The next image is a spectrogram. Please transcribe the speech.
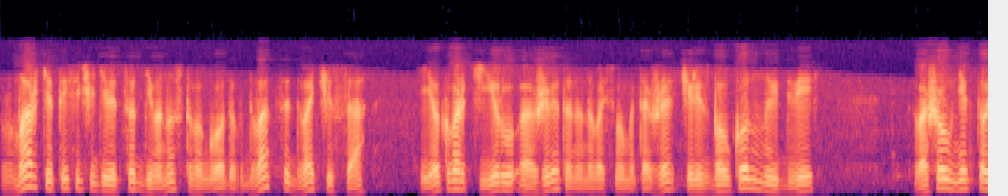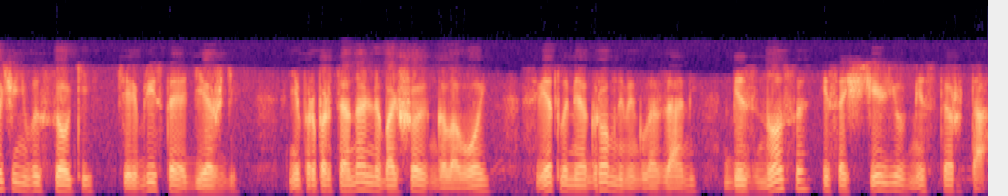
В марте 1990 года в 22 часа ее квартиру, а живет она на восьмом этаже, через балконную дверь вошел некто очень высокий, серебристой одежде, с непропорционально большой головой, светлыми огромными глазами, без носа и со щелью вместо рта.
